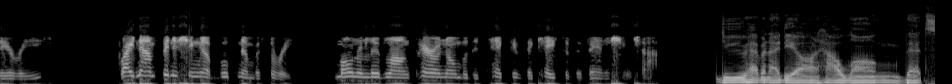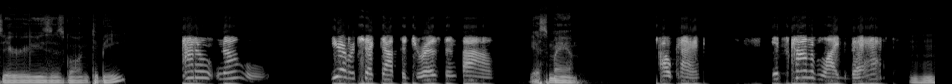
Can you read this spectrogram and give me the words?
series. Right now I'm finishing up book number three. Mona Livelong, Paranormal Detective: The Case of the Vanishing Child. Do you have an idea on how long that series is going to be? I don't know. You ever checked out the Dresden Files? Yes, ma'am. Okay, it's kind of like that. Hmm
